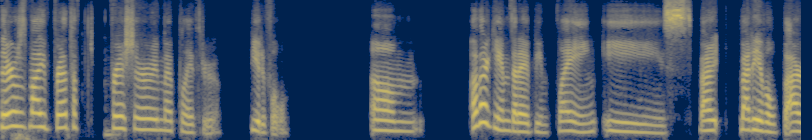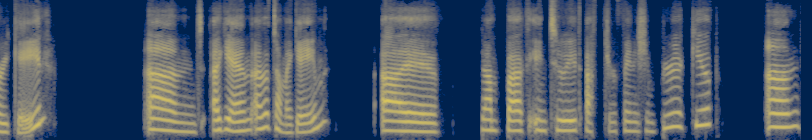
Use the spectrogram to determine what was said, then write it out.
there's my breath of fresh air in my playthrough. Beautiful. Um other game that i've been playing is Vari- variable barricade. And again an Otomate game. I've jumped back into it after finishing period cube and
